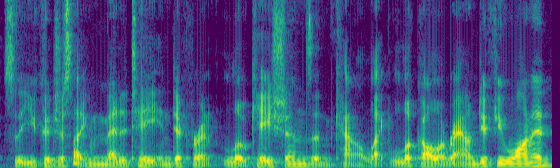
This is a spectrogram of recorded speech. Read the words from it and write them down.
so that you could just like meditate in different locations and kind of like look all around if you wanted.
